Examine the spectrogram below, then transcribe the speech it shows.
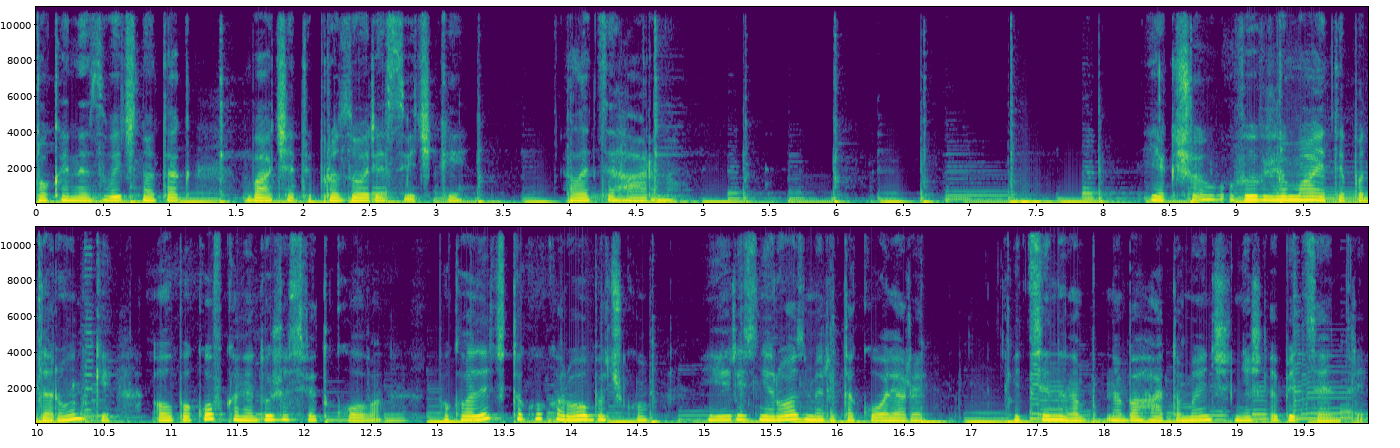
Поки незвично так бачити прозорі свічки, але це гарно. Якщо ви вже маєте подарунки, а упаковка не дуже святкова, покладіть в таку коробочку. Є різні розміри та кольори, і ціни набагато менші, ніж епіцентрі.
